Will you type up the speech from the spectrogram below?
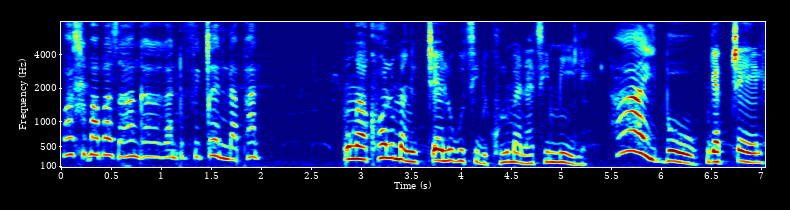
Wasubabaza kangaka kanti uficeni lapha? Ungakhola uma ngikutshela ukuthi bikhuluma nathi imile. Hayi bo. Ngiyakutshela.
